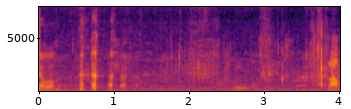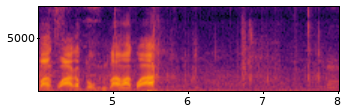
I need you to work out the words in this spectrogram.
ครับผม ปลามาขวาครับผมปลามาขวาอืม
